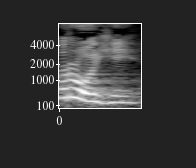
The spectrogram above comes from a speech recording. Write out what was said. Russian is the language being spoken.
роги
